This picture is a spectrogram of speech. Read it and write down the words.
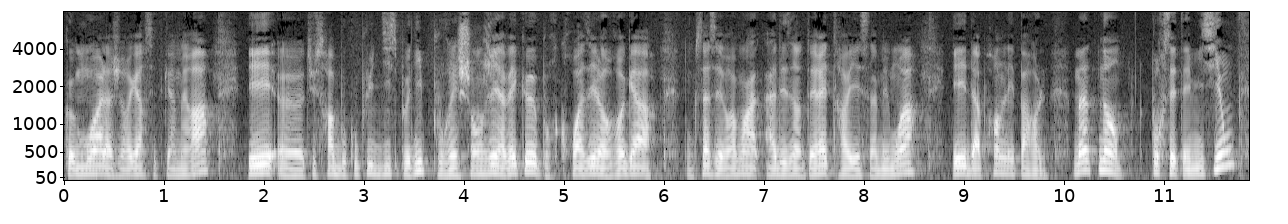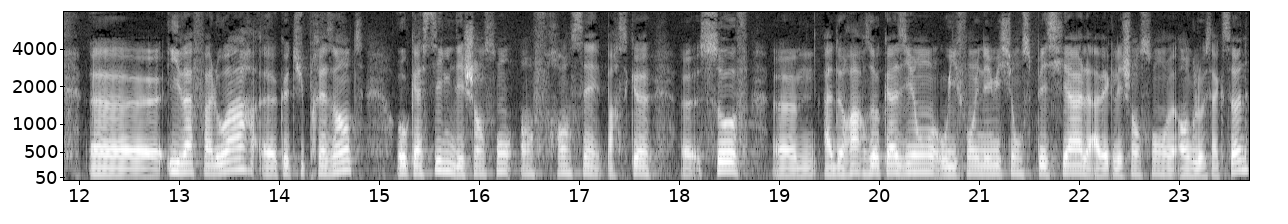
comme moi, là, je regarde cette caméra, et tu seras beaucoup plus disponible pour échanger avec eux, pour croiser leurs regards. Donc ça, c'est vraiment à des intérêts de travailler sa mémoire et d'apprendre les paroles. Maintenant, pour cette émission, euh, il va falloir euh, que tu présentes au casting des chansons en français parce que euh, sauf à de rares occasions où ils font une émission spéciale avec les chansons anglo-saxonnes,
